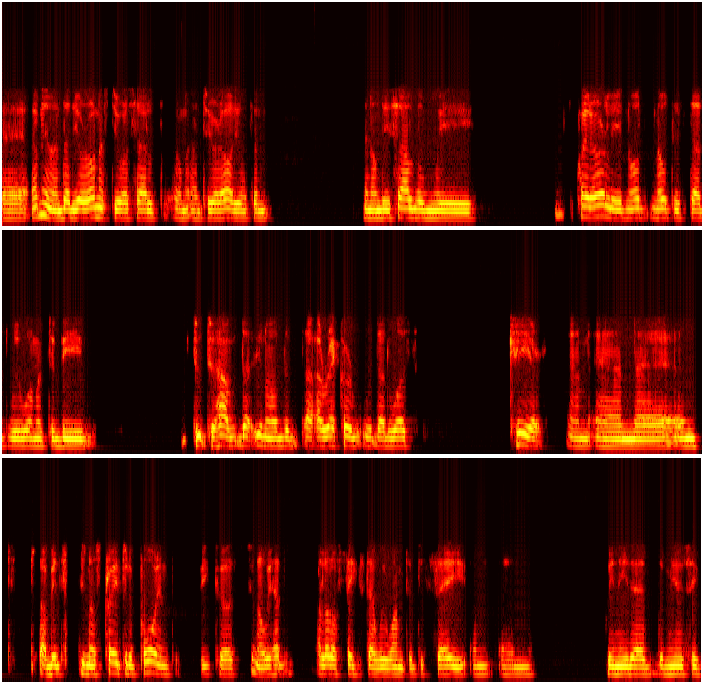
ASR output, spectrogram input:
Uh, I mean that you're honest to yourself and, and to your audience, and and on this album we quite early not, noticed that we wanted to be to, to have you know the, a record that was clear and and, uh, and a bit you know straight to the point because you know we had a lot of things that we wanted to say and, and we needed the music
